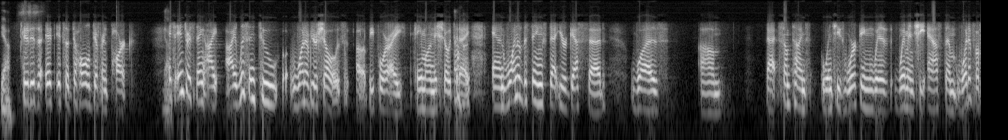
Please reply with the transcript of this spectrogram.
yeah. It is. A, it, it's a whole different park. Yeah. It's interesting. I, I listened to one of your shows uh, before I came on this show today, uh-huh. and one of the things that your guest said was um, that sometimes when she's working with women, she asks them, "What if a,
